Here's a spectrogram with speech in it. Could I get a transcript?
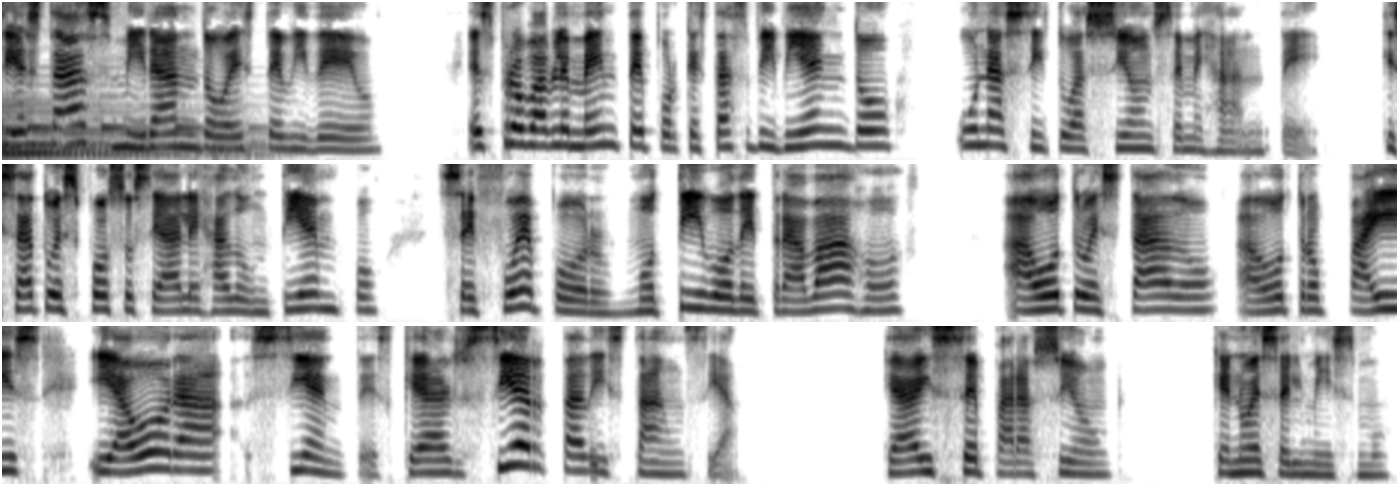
Si estás mirando este video, es probablemente porque estás viviendo una situación semejante. Quizá tu esposo se ha alejado un tiempo, se fue por motivo de trabajo a otro estado, a otro país, y ahora sientes que a cierta distancia, que hay separación, que no es el mismo.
